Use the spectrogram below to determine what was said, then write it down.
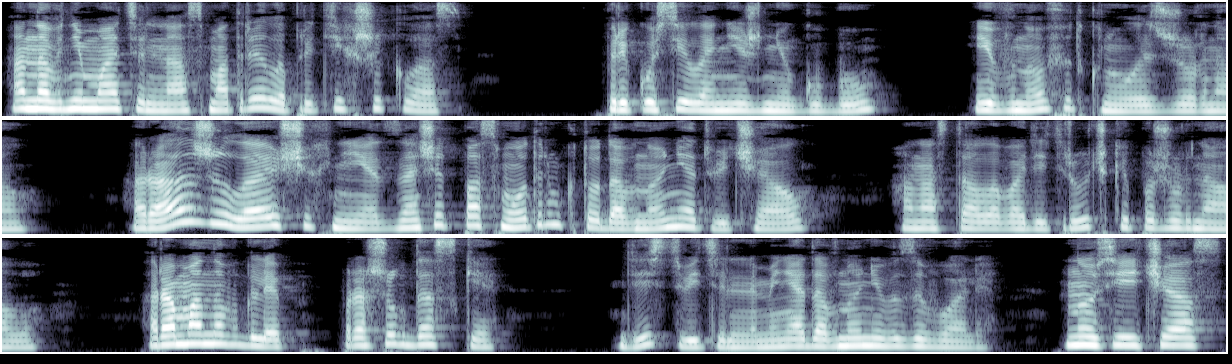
Она внимательно осмотрела притихший класс, прикусила нижнюю губу и вновь уткнулась в журнал. «Раз желающих нет, значит, посмотрим, кто давно не отвечал». Она стала водить ручкой по журналу. «Романов Глеб, прошу к доске». Действительно, меня давно не вызывали. Но сейчас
